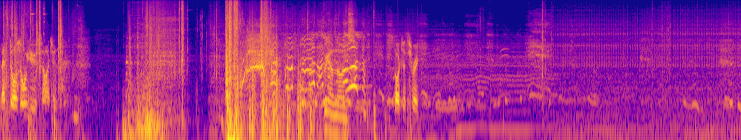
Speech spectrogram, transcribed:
Left door's all you, Sergeant. Three unknowns. Roger 3.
